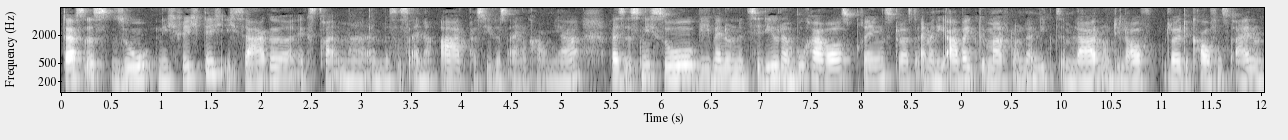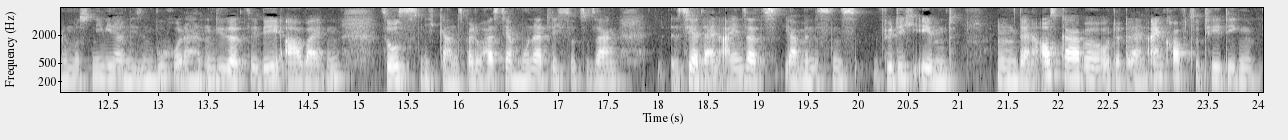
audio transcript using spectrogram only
Das ist so nicht richtig. Ich sage extra immer, ähm, es ist eine Art passives Einkommen, ja. Weil es ist nicht so, wie wenn du eine CD oder ein Buch herausbringst, du hast einmal die Arbeit gemacht und dann liegt es im Laden und die Leute kaufen es ein und du musst nie wieder an diesem Buch oder an dieser CD arbeiten. So ist es nicht ganz, weil du hast ja monatlich sozusagen, ist ja dein Einsatz ja mindestens für dich eben deine Ausgabe oder deinen Einkauf zu tätigen.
